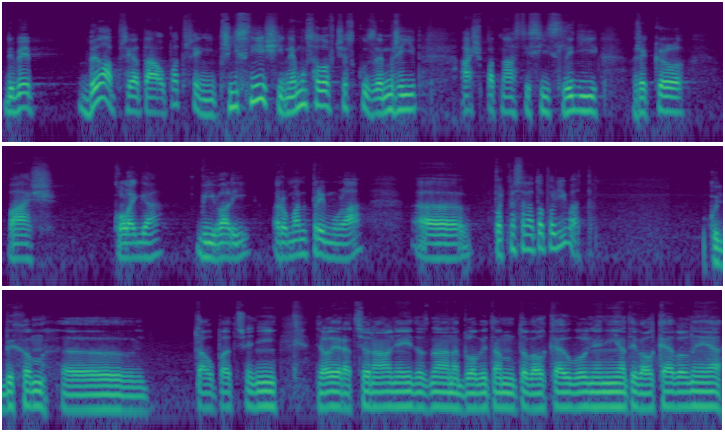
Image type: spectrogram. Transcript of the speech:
Kdyby byla přijatá opatření přísnější, nemuselo v Česku zemřít až 15 tisíc lidí, řekl váš kolega, bývalý Roman Primula. E, pojďme se na to podívat. Pokud bychom e, ta opatření dělali racionálněji, to znamená, nebylo by tam to velké uvolnění a ty velké vlny a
